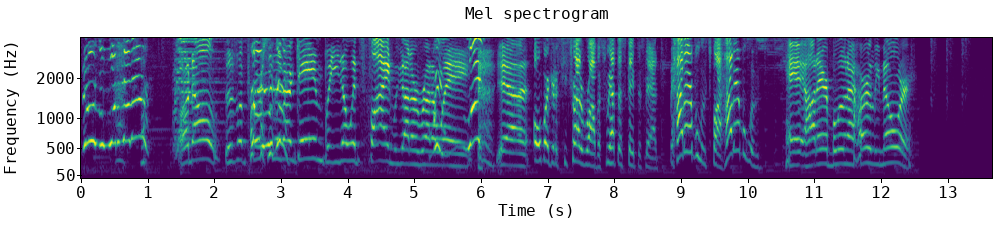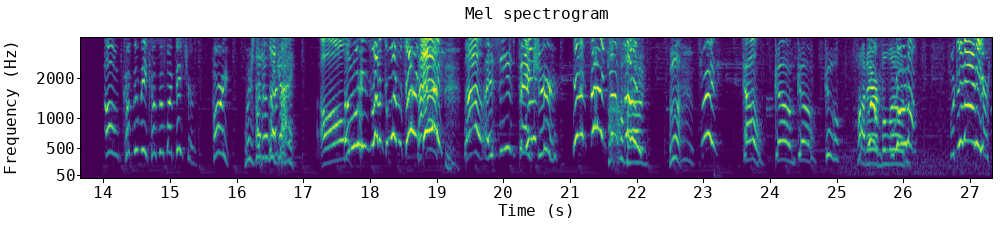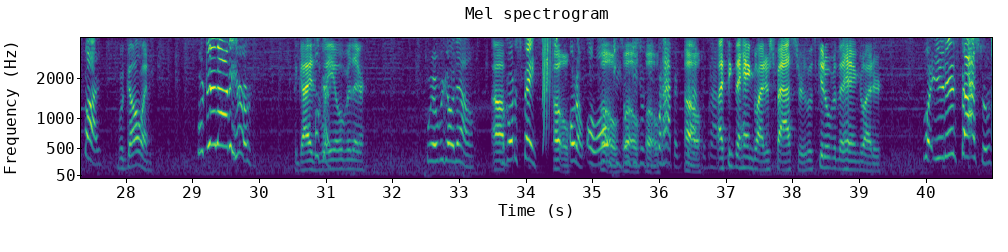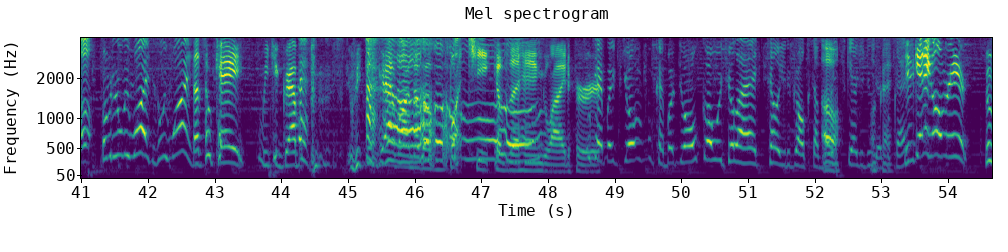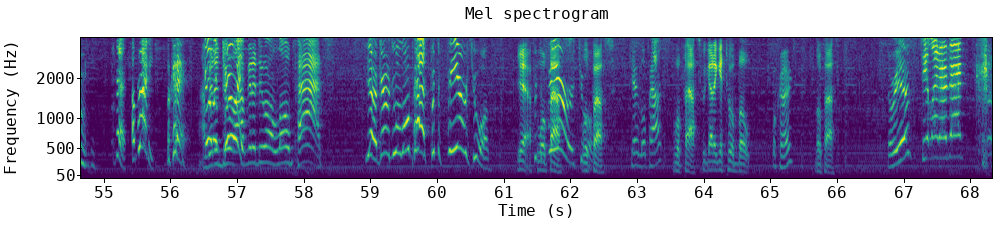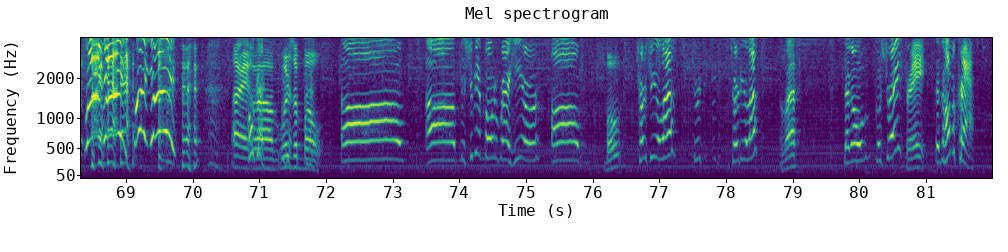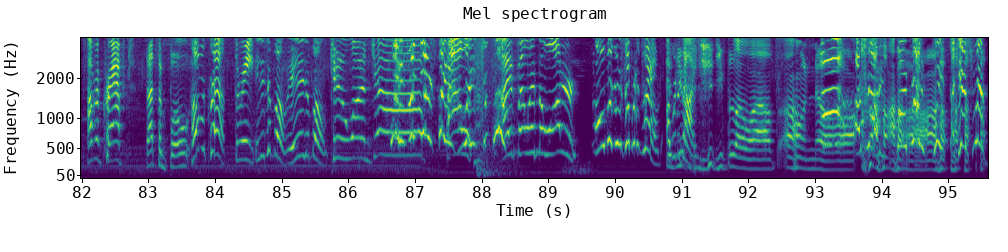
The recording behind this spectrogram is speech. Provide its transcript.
No, there's a water down there. oh no, there's a person in our game, but you know it's fine. We gotta run Wait, away. what? Yeah. Oh my goodness, he's trying to rob us. We have to escape this man. Hot air balloon spy. Hot air balloon. Hey, hot air balloon. I hardly know her. Oh, come to me. Come to my picture. Hurry. Where's that other guy? the- Oh. Oh, he's running towards us. Hurry. Ah! Oh, I see his picture. Get inside. Get inside. Oh. Please. Go, go, go, go. Hot We're air balloon. up. We're getting out of here, spy. We're going. We're getting out of here. The guy's Okay. way over there. Where we go now? Uh, we go to space. Uh-oh. Oh no. Oh, oh, jeez. Oh, jeez. Oh, uh-oh. What happened? What Oh, happened? What I think the hang glider's faster. Let's get over the hang glider. Well, it is faster. Oh. But there's only one. There's only one. That's okay. We can grab we can grab onto the butt cheek of the hang glide her. Okay, but you okay, but don't go until I tell you to go, because I'm Oh, really scared to do okay. this. Okay. He's getting over here. Ooh, Okay, I'm ready. okay. I'm Go gonna and do do a, it. I'm gonna do a low pass. Yeah, I gotta do a low pass. Put the fear into him. Yeah, Put low the fear pass. into Low him. pass. Okay, low pass. Low pass. We gotta get to a boat. Okay. Low pass. There he is. See you later, Dick. Bye, guys. Bye, guys. All right. Okay, Um, where's a boat? Um, um, there should be a boat right here. Um, Boat. turn to your left. Turn, turn to your left. Left. Now go, go straight. Straight. There's a hovercraft. Hovercraft. That's a boat. Hovercraft. Three. It is a boat. It is a boat. Two, one, jump! Wait, he's right there, Spider! Ow! Wait, he's too close. I fell in the water. Oh my goodness, I'm gonna drown. I'm Did gonna you, die. Did you blow up? Oh no. Ah, I'm drowning. My brother, please, I can't swim.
